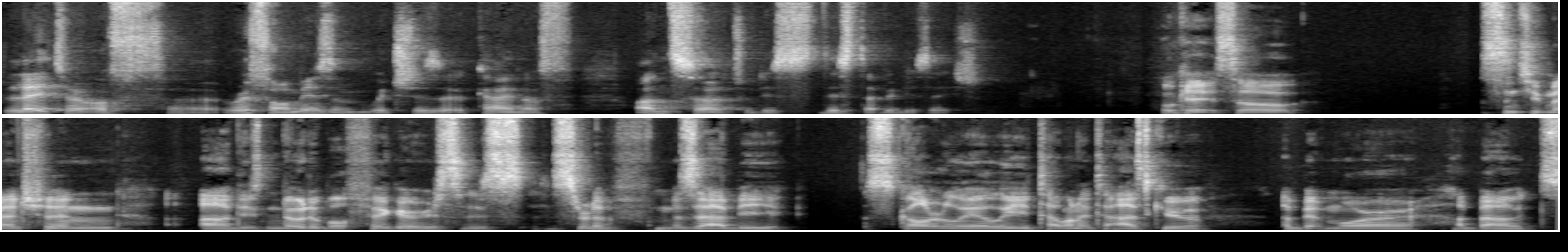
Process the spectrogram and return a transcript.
later of uh, reformism, which is a kind of answer to this destabilization. Okay, so since you mentioned uh, these notable figures is sort of Mazabi scholarly elite, I wanted to ask you a bit more about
